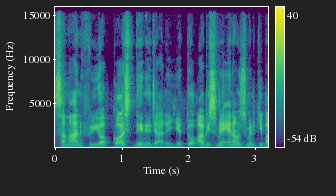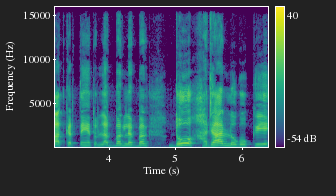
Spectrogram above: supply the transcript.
सामान फ्री ऑफ़ कॉस्ट देने जा रही है। तो अब इसमें अनाउंसमेंट की बात करते हैं तो लगभग लगभग दो हज़ार लोगों के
